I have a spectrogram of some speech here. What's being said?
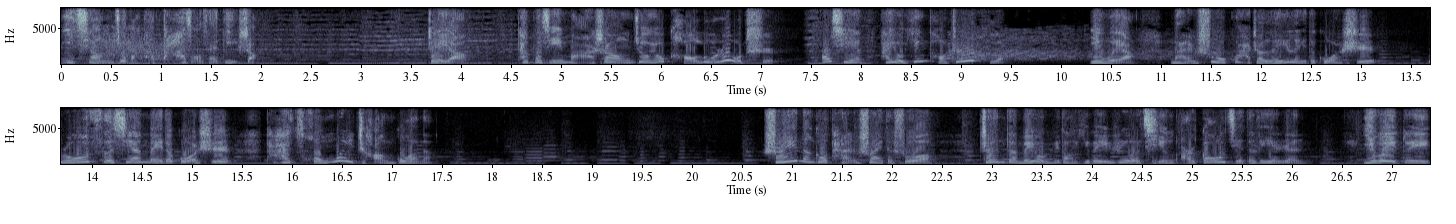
一枪就把它打倒在地上。这样，他不仅马上就有烤鹿肉吃，而且还有樱桃汁儿喝。因为啊，满树挂着累累的果实，如此鲜美的果实，他还从未尝过呢。谁能够坦率地说，真的没有遇到一位热情而高洁的猎人，一位对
